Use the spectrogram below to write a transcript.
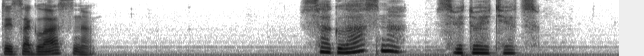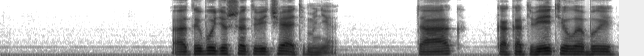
Ты согласна? Согласна, святой отец. А ты будешь отвечать мне — так, как ответила бы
